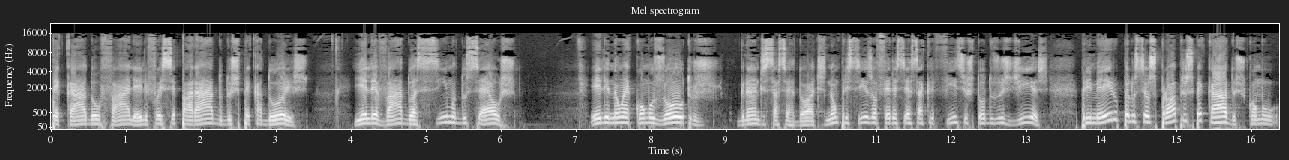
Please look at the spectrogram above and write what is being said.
pecado ou falha. Ele foi separado dos pecadores e elevado acima dos céus. Ele não é como os outros grandes sacerdotes, não precisa oferecer sacrifícios todos os dias. Primeiro, pelos seus próprios pecados, como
